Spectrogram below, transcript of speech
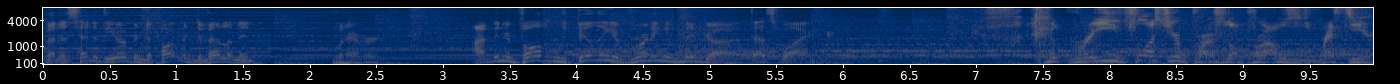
But as head of the urban department development... Whatever. I've been involved in the building of running of Midgard. That's why. Reeve, flush your personal problems with the rest of your.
